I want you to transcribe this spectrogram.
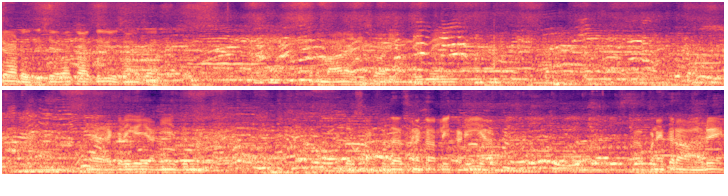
ਝਾੜੂ ਦੀ ਸੇਵਾ ਕਰਦੀ ਹੋਈ ਸੰਗਤ ਮਹਾਰਾਜ ਦੀ ਸਵਾਰੀ ਆਉਂਦੀ ਪਈ। ਹੈ ਗਲੀ ਕੇ ਜਾਣੀ ਇੱਧਰ ਨੂੰ। ਇੱਧਰ ਦਰਸ਼ਨ ਕਰ ਲਈ ਖੜੀ ਆ। ਆਪਣੇ ਘਰਾਂ ਮੂਹਰੇ।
